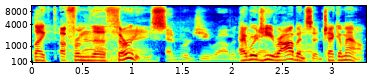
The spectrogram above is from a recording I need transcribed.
like uh, from the Okay. 30s. Edward G. Robinson. Edward G. gotta him Robinson, check him out.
